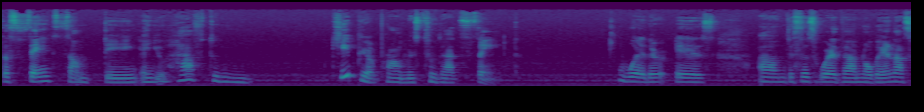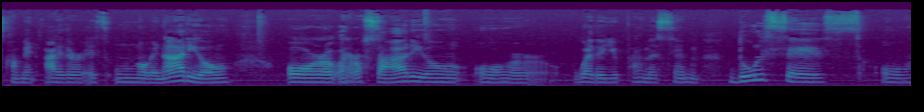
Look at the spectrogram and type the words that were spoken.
the saint something, and you have to keep your promise to that saint. Whether is um, this is where the novenas come in. Either it's un novenario or a rosario, or whether you promise him dulces or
